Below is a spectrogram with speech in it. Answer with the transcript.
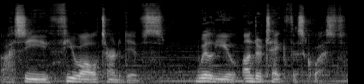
I see few alternatives. Will you undertake this quest?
